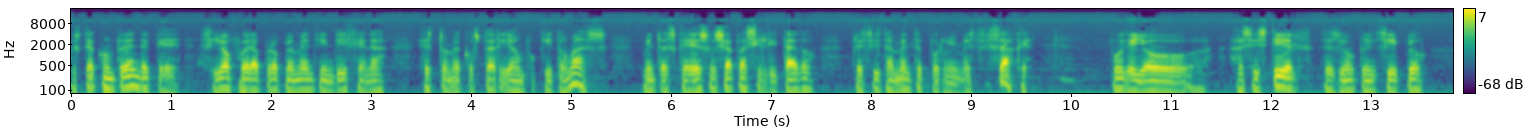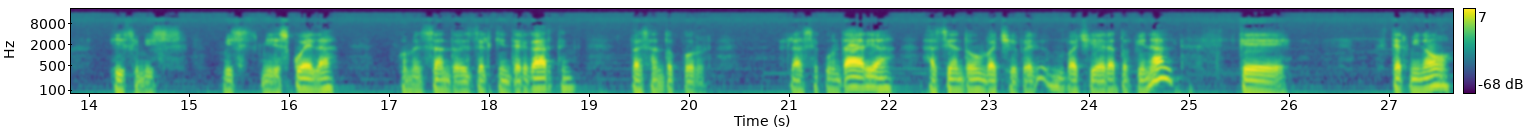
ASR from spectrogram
Usted comprende que si yo fuera propiamente indígena, esto me costaría un poquito más, mientras que eso se ha facilitado precisamente por mi mestizaje. Pude yo asistir desde un principio, hice mis, mi escuela, comenzando desde el kindergarten, pasando por la secundaria, haciendo un, un bachillerato final que terminó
